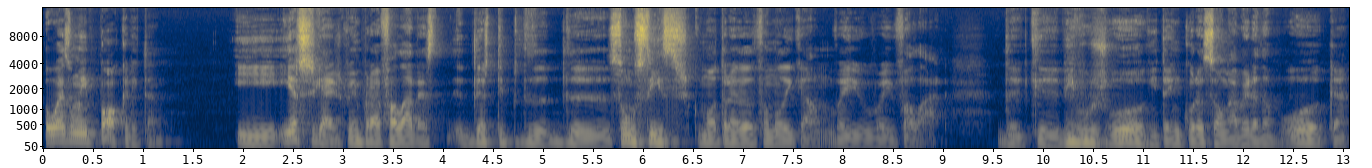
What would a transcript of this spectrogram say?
ou és um hipócrita. E, e estes gajos que vêm para falar deste, tipo de, de sonsices, como o treinador de Famalicão veio, veio falar, de que vive o jogo e tem o coração à beira da boca,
